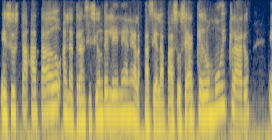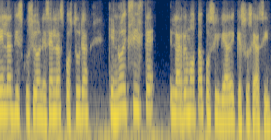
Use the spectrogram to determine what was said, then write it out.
Eso está atado a la transición del ELN hacia la paz. O sea, quedó muy claro en las discusiones, en las posturas, que no existe la remota posibilidad de que eso sea así.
